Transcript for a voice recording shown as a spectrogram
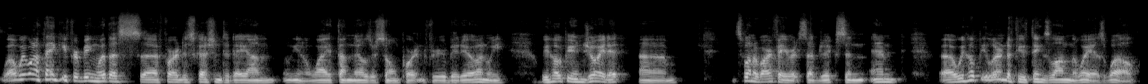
Well we want to thank you for being with us uh, for our discussion today on you know why thumbnails are so important for your video and we we hope you enjoyed it. Um, it's one of our favorite subjects and and uh, we hope you learned a few things along the way as well.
